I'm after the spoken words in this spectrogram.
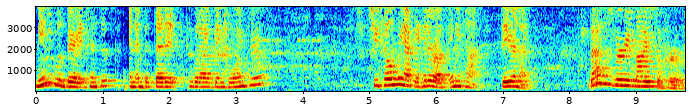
Mimi was very attentive and empathetic to what I've been going through. She told me I could hit her up anytime, day or night. That was very nice of her.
